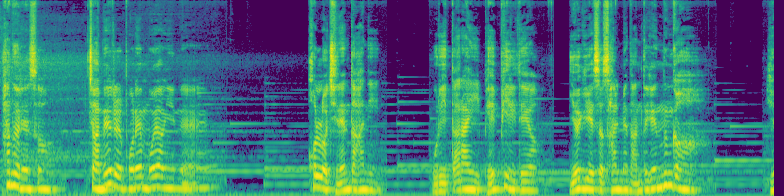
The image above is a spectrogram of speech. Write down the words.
하늘에서 자네를 보낸 모양이네. 홀로 지낸다 하니 우리 딸아이 배필이 되어 여기에서 살면 안 되겠는가? 예?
